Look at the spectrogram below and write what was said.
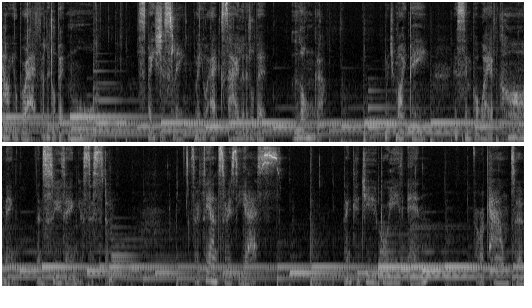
out your breath a little bit more spaciously? Make your exhale a little bit longer, which might be a simple way of calming and soothing your system. So, if the answer is yes, then could you breathe in for a count of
